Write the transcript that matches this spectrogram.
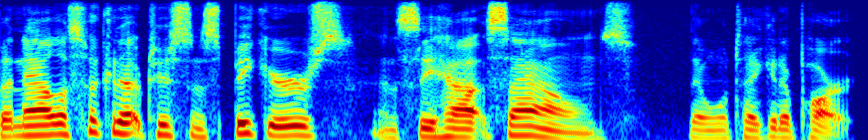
But now let's hook it up to some speakers and see how it sounds. Then we'll take it apart.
